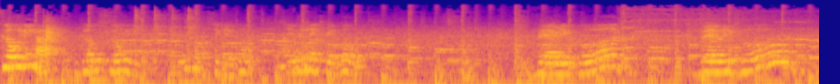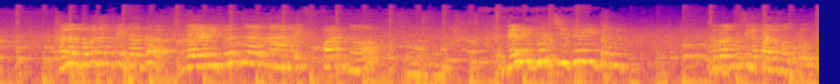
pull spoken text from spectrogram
Slowly ha. Blow slowly. Sige, go. Help you, go. Very good. Very good. Hala, gawin na kay Dada. Very good, Nana. It's fun, no? Oh. Very good, Chi. Very good. Turuan mo sila paano mag-close,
